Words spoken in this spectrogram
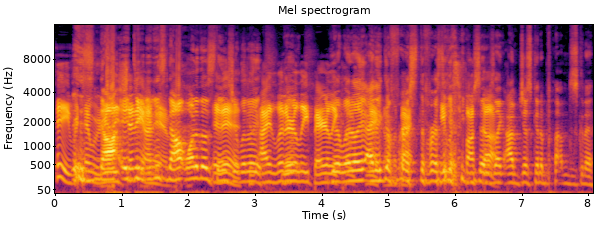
hey, pretend it's we're not. really it, shitting on it is him. not one of those things. You're literally, I you're- literally barely. You're literally. I think the on back. first, the first He thing was you said was like, "I'm just gonna, I'm just gonna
